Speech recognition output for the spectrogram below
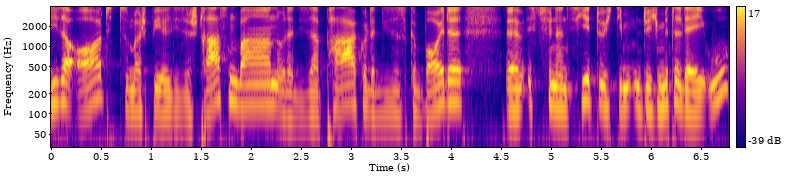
dieser Ort, zum Beispiel diese Straßenbahn oder dieser Park oder dieses Gebäude, äh, ist finanziert durch, die, durch Mittel der EU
